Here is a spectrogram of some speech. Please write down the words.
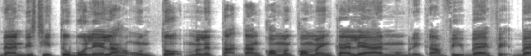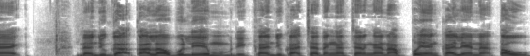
dan di situ bolehlah untuk meletakkan komen-komen kalian memberikan feedback-feedback dan juga kalau boleh memberikan juga cadangan-cadangan apa yang kalian nak tahu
